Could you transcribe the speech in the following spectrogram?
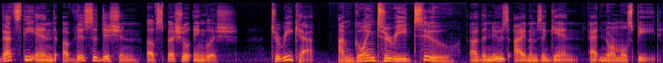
That's the end of this edition of Special English. To recap, I'm going to read two of the news items again at normal speed.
